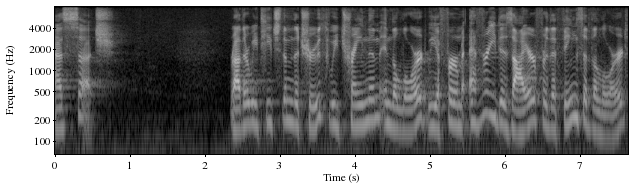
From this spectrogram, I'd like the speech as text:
as such. Rather, we teach them the truth. We train them in the Lord. We affirm every desire for the things of the Lord.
